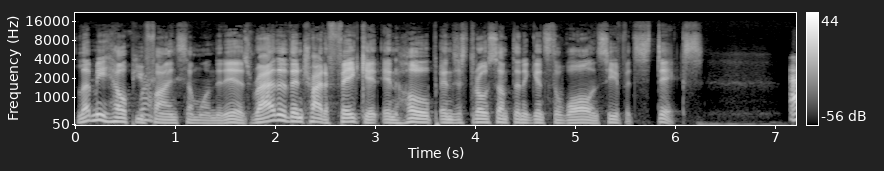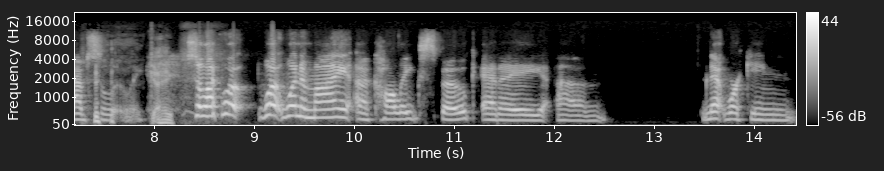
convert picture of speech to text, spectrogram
Let me help you Right. find someone that is, rather than try to fake it and hope and just throw something against the wall and see if it sticks. Absolutely. Okay. So, like what what one of my uh, colleagues spoke at a um, networking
